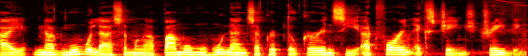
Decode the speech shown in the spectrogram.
ay nagmumula sa mga pamumuhunan sa cryptocurrency at foreign exchange trading.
